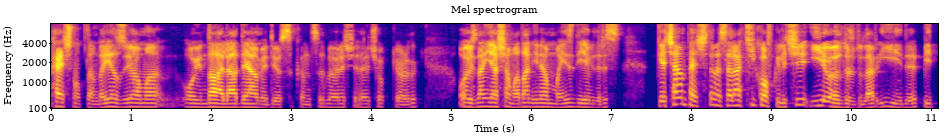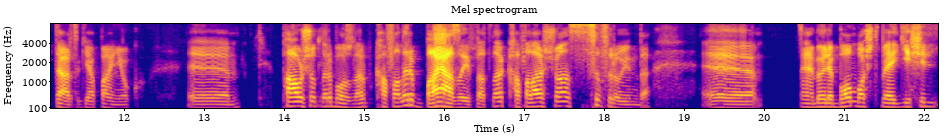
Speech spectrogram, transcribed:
patch notlarında yazıyor ama oyunda hala devam ediyor sıkıntı. Böyle şeyleri çok gördük. O yüzden yaşamadan inanmayız diyebiliriz. Geçen patch'te mesela kickoff glitch'i iyi öldürdüler. İyiydi. Bitti artık yapan yok. Ee, power shot'ları bozdular. Kafaları bayağı zayıflattılar. Kafalar şu an sıfır oyunda. Ee, yani böyle bomboş ve yeşil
